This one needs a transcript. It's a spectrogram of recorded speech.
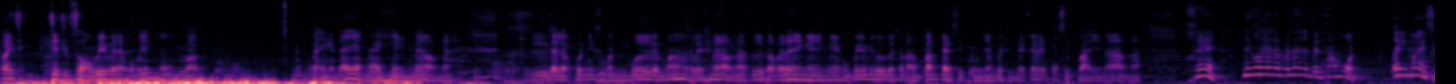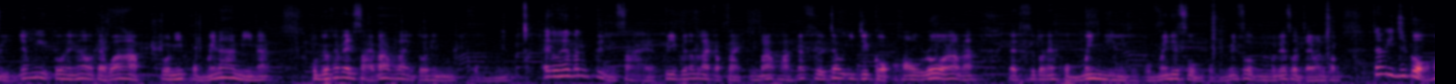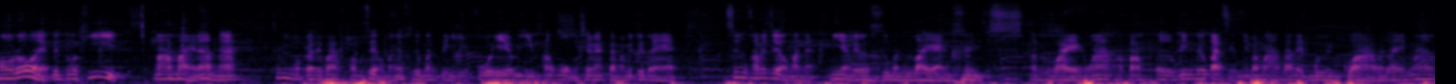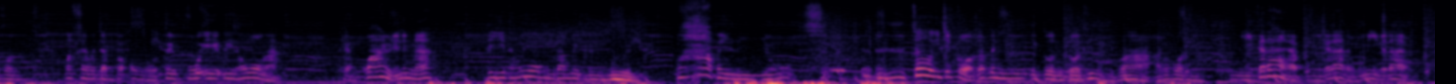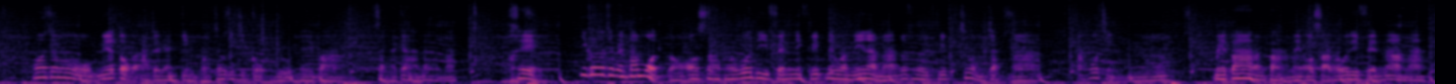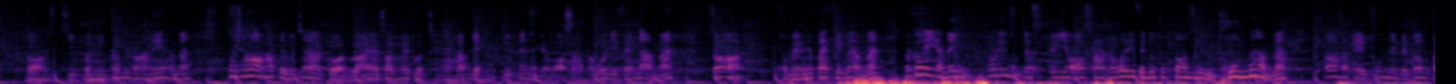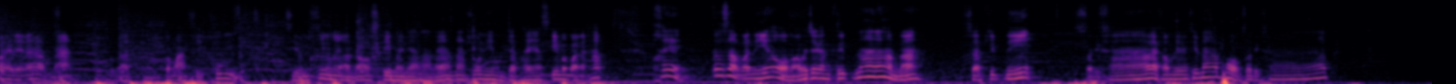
ไปถึง 72 เว็บไปแล้ว ผมยังงงอยู่ว่า มันไปกันได้ยังไงเห็นนะครับนะ คือแต่ละคนนี่คือมันเวอร์กันมากเลยนะนะ คือทำไม่ได้ยังไงยังไง ผมก็ยังไม่รู้เลยขนาดปั้น 80 ผมยังไปถึงได้แค่เว็บ60กว่าเองนะนะโอเคนี่ก็น่าจะน่าจะเป็นทั้งหมด เอ้ยไม่สิ ยังมีอีกตัวหนึ่งนะแต่ว่าตัวนี้ผมไม่น่ามีนะ ผมยกให้เป็นสายบ้าพลังอีกตัวหนึ่งผม ไอตัวนี้มันกึ่งสายตีพื้นธรรมดากับสายกึ่งบ้าพลังก็คือเจ้าอิจิโกะฮอลโร่นะครับนะแต่คือตัวนี้ผมไม่มีผมไม่ได้ส่งผมไม่สนผมไม่ได้สนใจมันครับเจ้าอิจิโกะฮอลโร่เนี่ยเป็นตัวที่มาใหม่นะครับนะซึ่งผมอธิบายความพิเศษของมันก็คือมันตีฟูเอลีทั้งวงใช่ไหมแต่มันไม่ตีตัวแอร์ซึ่งความพิเศษของมันเนี่ยนี่อย่างเดียวคือมันแรง มันแรงมากครับปั๊บเออวินเวลแปดสิบนี่ประมาณดาเมจหมื่นกว่า มันแรงมากทุกคน มันใครมันจะโอ้โหตีฟูเอลีทั้งวงอะแถมกว้างอยู่นิดนึงนะตีทั้งวงดาเมจหนึ่งหมื่น บ้าไปลิ้วเจ้าอิจิโกะก็เป็นอีกตัวหนึ่งตัวที่ผมคิดว่าอะทุกคนมีก็ได้ครับมีก็ได้แต่ว่ามีก็ได้ เพราะว่าเจ้าเมียโตะอาจจะยังเก่งกว่าเจ้าอิจิโกะอยู่ในบางสถานการณ์นะครับนะโอเค นี่ก็จะเป็นทั้งหมดของ All Star Tower Defense ในคลิปในวันนี้นะนะ ก็คือคลิปที่ผมจัดมาถ้าพูดถึงเมตาต่างๆ ใน All Star Tower Defense นะนะ ก็คลิปวันนี้ก็มีประมาณนี้ครับนะ ถ้าชอบครับเดี๋ยวมันจะกดไลค์ซับสไครต์กดแชร์ครับ อยากเห็นคลิปไหนเกี่ยวกับ All Star Tower Defense นะนะ ก็คอมเมนต์ไว้ใต้คลิปนะนะ แล้วก็อีกอย่างหนึ่งพรุ่งนี้ผมจะสตรีม All Star Tower Defense ทุกๆตอนหนึ่งทุ่มนะนะ ก็สตรีมทุ่มหนึ่งเป็นต้นไปเลยนะครับนะทุกๆอาทิตย์ประมาณสี่ทุ่มสี่ทุ่มครึ่งเลยอะเราสตรีมกันยาวแล้วนะช่วงนี้ผมจะพยายามสตรีมบ่อยนะครับโอเค ก็สำหรับวันนี้ครับผมเอาไว้เจอกันคลิปหน้านะครับนะสำหรับคลิปนี้ สวัสดีครับไว้คำเจอกันคลิปหน้าครับผม สวัสดีครับ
